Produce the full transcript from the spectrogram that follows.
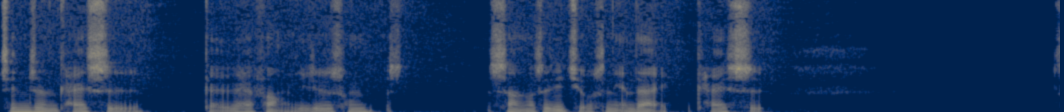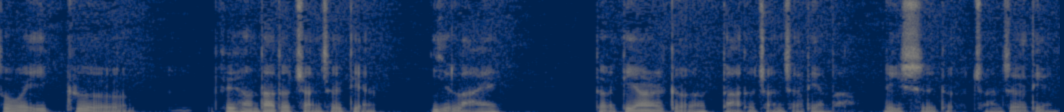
真正开始改革开放，也就是从上个世纪九十年代开始，作为一个非常大的转折点以来的第二个大的转折点吧，历史的转折点，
